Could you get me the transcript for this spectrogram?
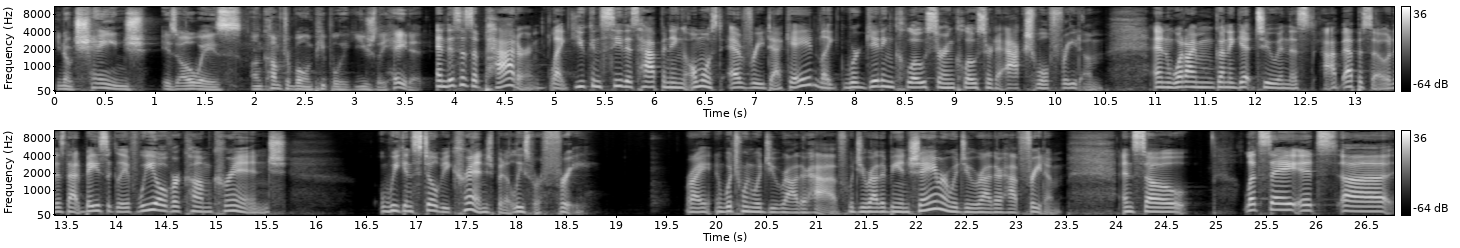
you know change is always uncomfortable, and people usually hate it. and this is a pattern. Like you can see this happening almost every decade. Like we're getting closer and closer to actual freedom. And what I'm going to get to in this episode is that basically, if we overcome cringe, we can still be cringe, but at least we're free. Right. And which one would you rather have? Would you rather be in shame or would you rather have freedom? And so let's say it's uh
